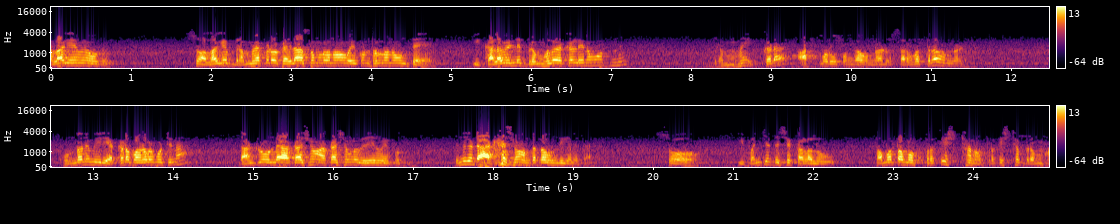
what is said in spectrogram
అలాగేమీ అవుతుంది. సో అలాగే బ్రహ్మ ఎక్కడో కైలాసంలోనో వైకుంఠంలోనో ఉంటే ఈ కళ వెళ్ళి బ్రహ్మలో ఎక్కడ లీనమవుతుంది? బ్రహ్మ ఇక్కడ ఆత్మరూపంగా ఉన్నాడు సర్వత్రా ఉన్నాడు. కుండను మీరు ఎక్కడ పగలగొట్టినా దాంట్లో ఉండే ఆకాశం ఆకాశంలో విలీనమైపోతుంది. ఎందుకంటే ఆకాశం అంతటా ఉంది కనుక సో ఈ పంచదశ కళలు తమ తమ ప్రతిష్టను ప్రతిష్ట బ్రహ్మ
